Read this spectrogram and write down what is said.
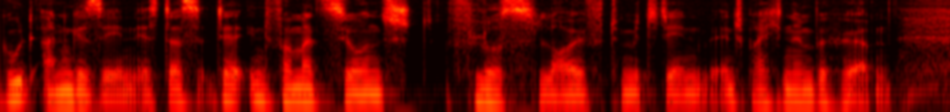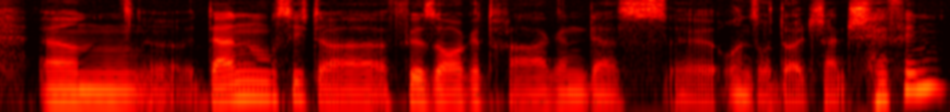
gut angesehen ist, dass der Informationsfluss läuft mit den entsprechenden Behörden. Ähm, dann muss ich dafür Sorge tragen, dass äh, unsere Deutschland-Chefin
